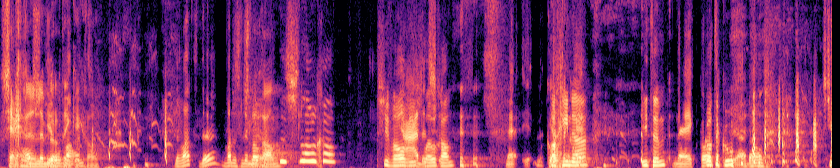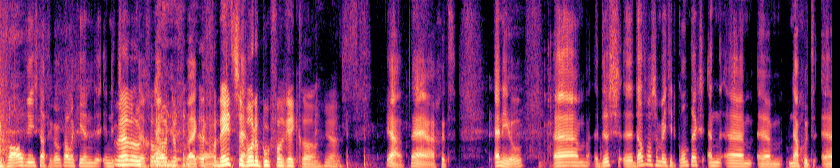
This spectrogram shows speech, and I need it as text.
Zeggen ze Als in Limburg, denk ik gewoon. De wat? De? Wat is Limburg? Slogan. De slogan. Chivalry, Ja, slogan. Nee, Vagina, item. Nee. Ja, was... Chivalry zag ik ook al een keer in de, in de We chat. hebben ook eh, gewoon de, het komen. fonetische Ja. woordenboek van Rick gewoon. Ja. Ja, nou ja, goed. Anywho, ehm, dus eh, dat was een beetje de context. En ehm, ehm, nou goed, eh,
